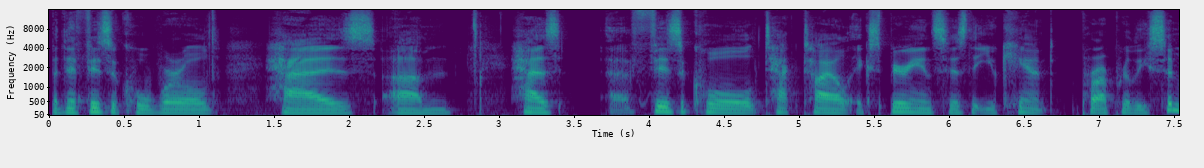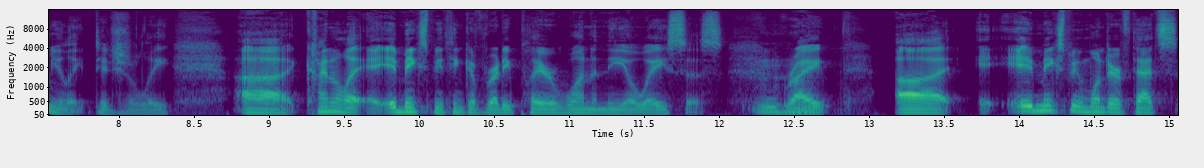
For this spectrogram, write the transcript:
but the physical world has um, has uh, physical tactile experiences that you can't properly simulate digitally uh kind of like it makes me think of ready player one and the oasis right uh it, makes me wonder if that's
